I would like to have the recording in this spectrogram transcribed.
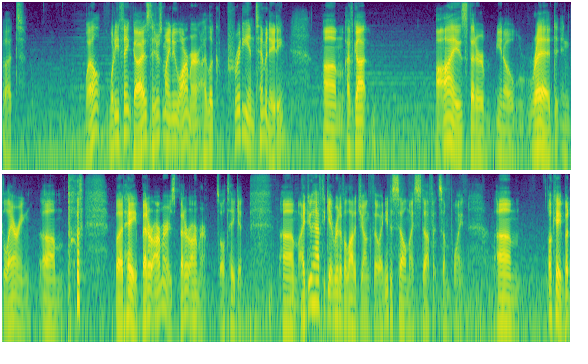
but... Well, what do you think, guys? Here's my new armor. I look pretty intimidating. Um, I've got eyes that are, you know, red and glaring. Um, but hey, better armor is better armor, so I'll take it. Um, I do have to get rid of a lot of junk, though. I need to sell my stuff at some point. Um, okay, but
